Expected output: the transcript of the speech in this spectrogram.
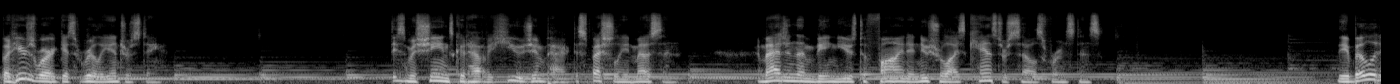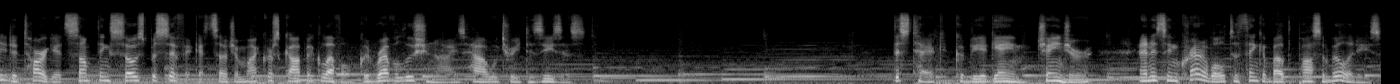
But here's where it gets really interesting. These machines could have a huge impact, especially in medicine. Imagine them being used to find and neutralize cancer cells, for instance. The ability to target something so specific at such a microscopic level could revolutionize how we treat diseases. This tech could be a game changer, and it's incredible to think about the possibilities.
